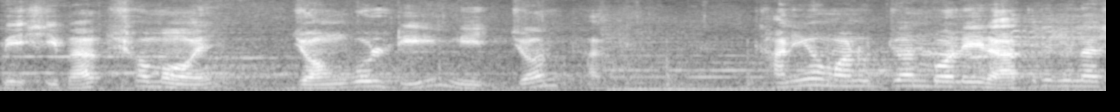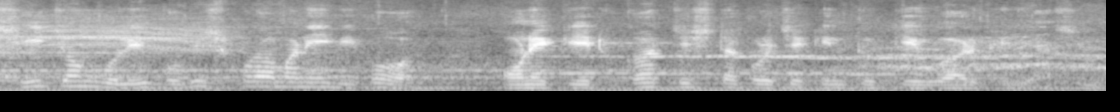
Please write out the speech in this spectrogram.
বেশিরভাগ সময় জঙ্গলটি নির্জন থাকে। স্থানীয় মানুষজন বলে রাতের বেলা সেই জঙ্গলে প্রবেশ করা মানেই বিপদ। অনেকে ঢোকার চেষ্টা করেছে, কিন্তু কেউ আর ফিরে আসেনি।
